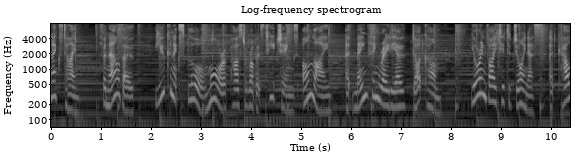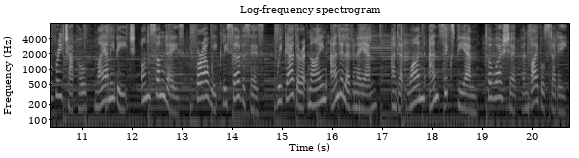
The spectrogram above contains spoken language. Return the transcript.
next time. For now, though, you can explore more of Pastor Robert's teachings online at mainthingradio.com. You're invited to join us at Calvary Chapel, Miami Beach on Sundays for our weekly services. We gather at 9 and 11 a.m. and at 1 and 6 p.m. for worship and Bible study.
